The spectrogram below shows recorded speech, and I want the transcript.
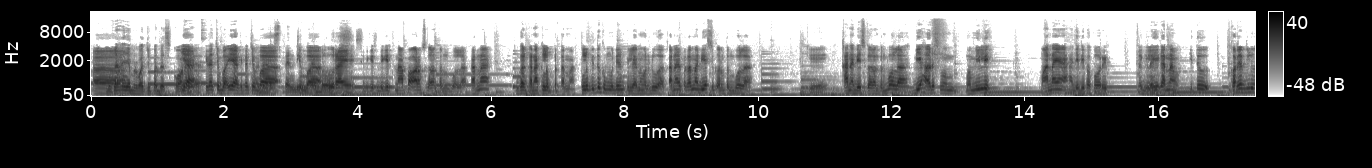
uh, bukan hanya berpacu pada skor ya, ya. kita coba ya kita coba coba tables. urai sedikit-sedikit kenapa orang suka nonton bola. Karena bukan karena klub pertama. Klub itu kemudian pilihan nomor dua. Karena pertama dia suka nonton bola. Oke. Karena dia suka nonton bola dia harus mem- memilih mana yang akan jadi favorit lagi-lagi karena itu karena dulu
